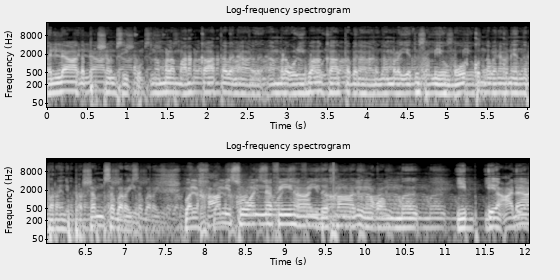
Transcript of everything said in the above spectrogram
വല്ലാതെ പ്രശംസിക്കും. നമ്മളെ മറക്കാത്തവനാണ്. നമ്മളെ ഒഴിവാക്കാത്തവനാണ്. നമ്മളെ ഏത് സമയവും ഓർക്കുന്നവനാണ് എന്ന് പറഞ്ഞ് പ്രശംസ പറയും. അലാ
